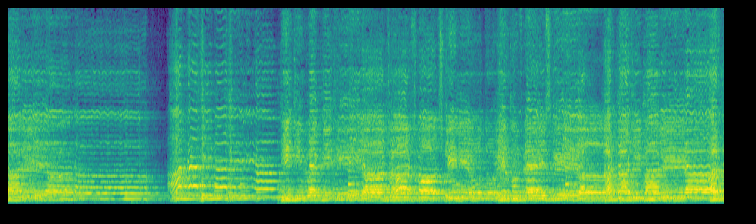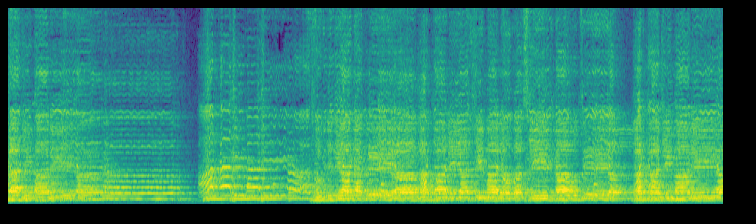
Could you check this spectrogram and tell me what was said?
მარია. არკადი მარია. დიდი მეკნიხია ჯარჯკოჩკინი უტუ ირგუნ ფერისკია არკადი მარია. სით გაუწია არქაჯი მარია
